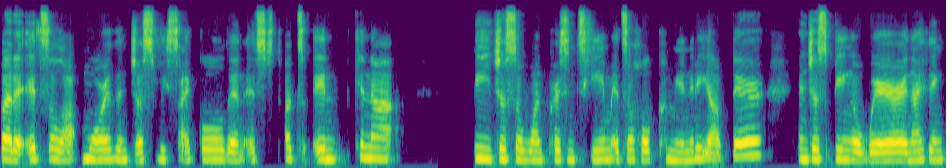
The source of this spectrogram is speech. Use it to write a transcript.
but it's a lot more than just recycled and it's it cannot be just a one person team. It's a whole community out there and just being aware. And i think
